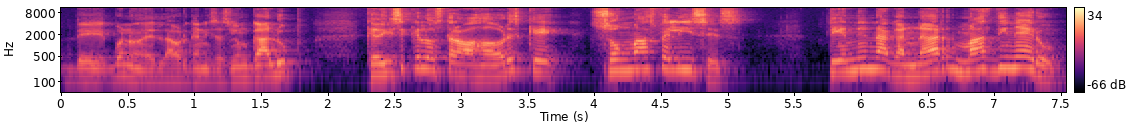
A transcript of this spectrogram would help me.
de, bueno, de la organización Gallup, que dice que los trabajadores que son más felices tienden a ganar más dinero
